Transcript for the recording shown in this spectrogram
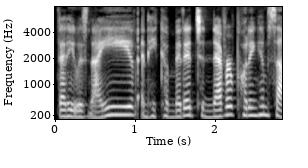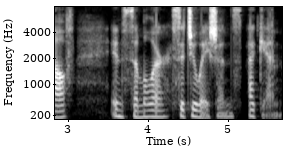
that he was naive, and he committed to never putting himself in similar situations again.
